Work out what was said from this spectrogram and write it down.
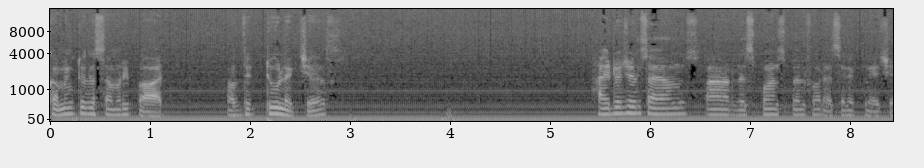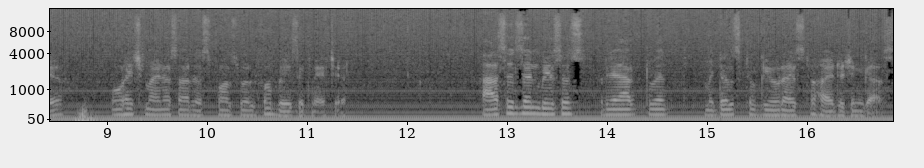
Coming to the summary part of the two lectures, hydrogen ions are responsible for acidic nature, OH minus are responsible for basic nature. Acids and bases react with metals to give rise to hydrogen gas.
